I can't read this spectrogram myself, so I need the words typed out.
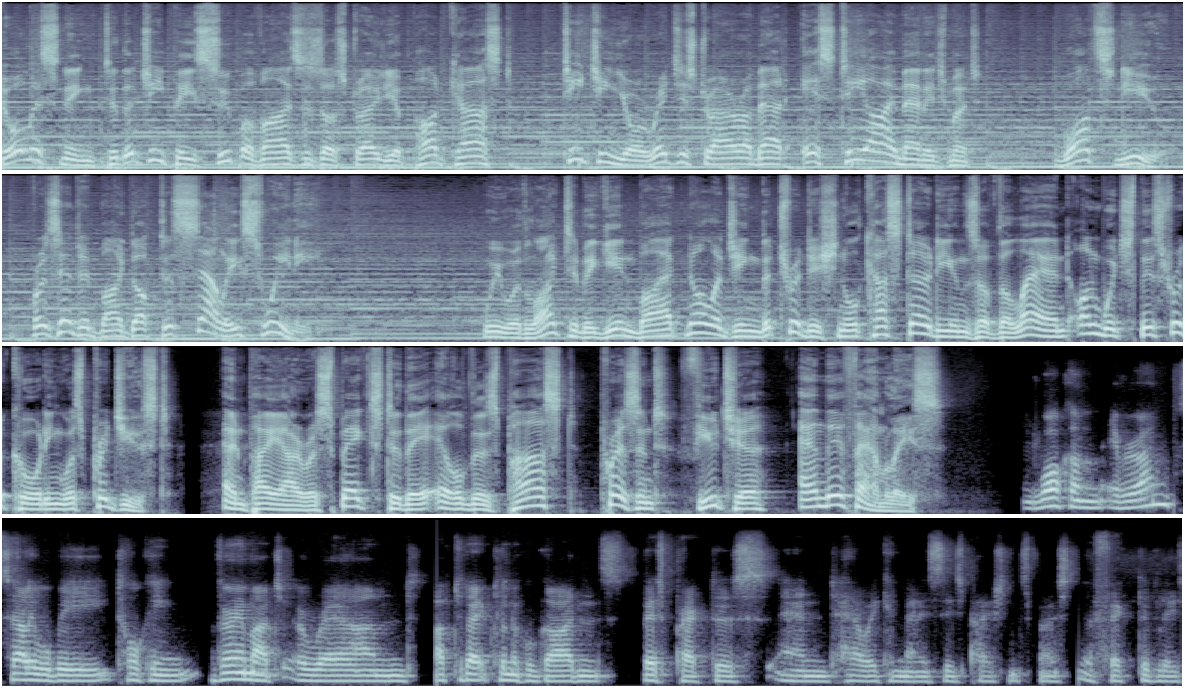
You're listening to the GP Supervisors Australia podcast, teaching your registrar about STI management. What's new? Presented by Dr. Sally Sweeney. We would like to begin by acknowledging the traditional custodians of the land on which this recording was produced and pay our respects to their elders past, present, future, and their families. Welcome, everyone. Sally will be talking very much around up to date clinical guidance, best practice, and how we can manage these patients most effectively.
